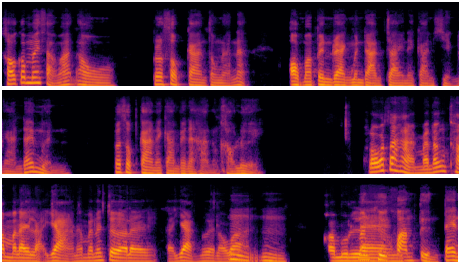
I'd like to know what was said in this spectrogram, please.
เขาก็ไม่สามารถเอาประสบการณ์ตรงนั้นน่ะ ออกมาเป็นแรงบันดาลใจในการเขียนงานได้เหมือนประสบการณ์ในการเป็นอาหารของเขาเลย เพราะว่าทหารมันต้องทำอะไรหลายอย่างนะมันต้องเจออะไรหลายอย่างด้วยแล้วว่าอืมอืมความรุนแรงมันคือความตื่นเต้น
